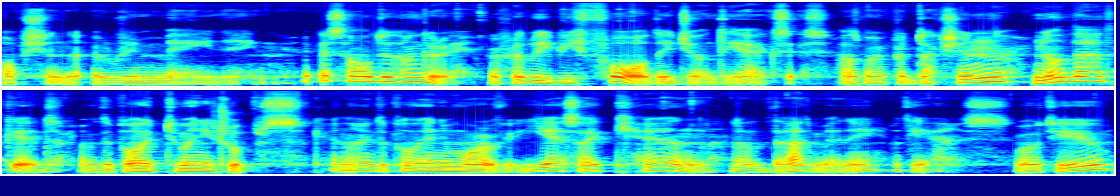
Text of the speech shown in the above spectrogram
option remaining. I guess I'll do Hungary, preferably before they join the Axis. How's my production? Not that good. I've deployed too many troops. Can I deploy any more of it? Yes, I can. Not that many, but yes. About you?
